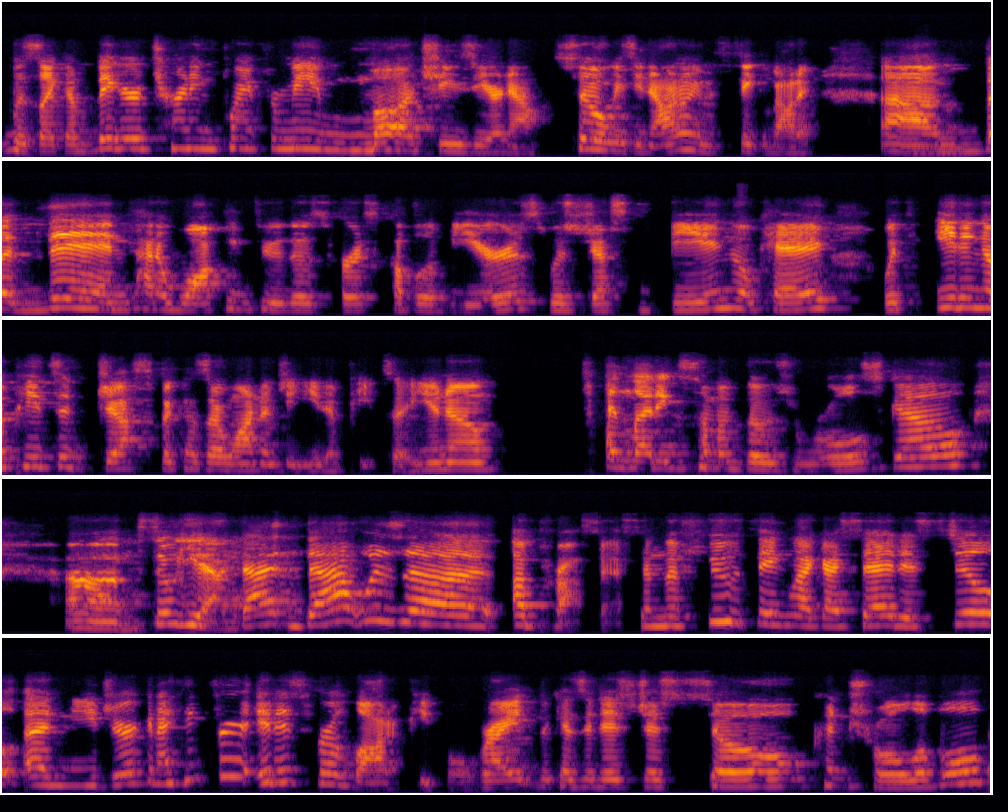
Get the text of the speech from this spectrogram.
was like a bigger turning point for me, much easier now. So easy now. I don't even think about it. Um, mm-hmm. But then kind of walking through those first couple of years was just being okay with eating a pizza just because I wanted to eat a pizza, you know? and letting some of those rules go. Um, so yeah, that that was a, a process. And the food thing, like I said, is still a knee jerk. And I think for it is for a lot of people, right? Because it is just so controllable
